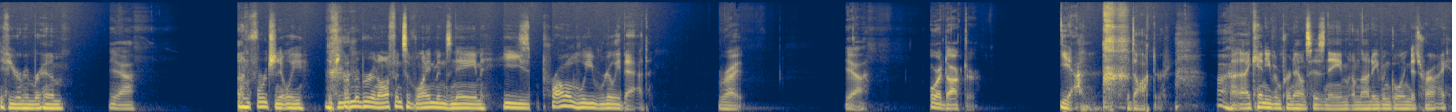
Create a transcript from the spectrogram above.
if you remember him. Yeah. Unfortunately, if you remember an offensive lineman's name, he's probably really bad. Right. Yeah. Or a doctor. Yeah, a doctor. I, I can't even pronounce his name. I'm not even going to try.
